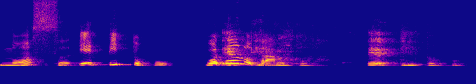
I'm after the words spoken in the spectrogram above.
Nossa, epítopo. Vou até epítopo, anotar. Epítopo.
